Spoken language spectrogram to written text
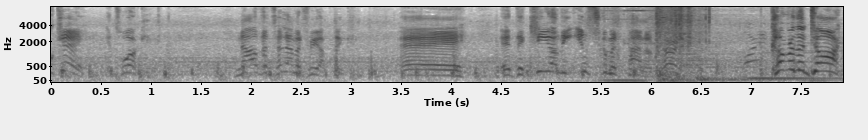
Okay, it's working. Now the telemetry uplink. Uh, uh, the key on the instrument panel. Turn it. Cover the dock!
